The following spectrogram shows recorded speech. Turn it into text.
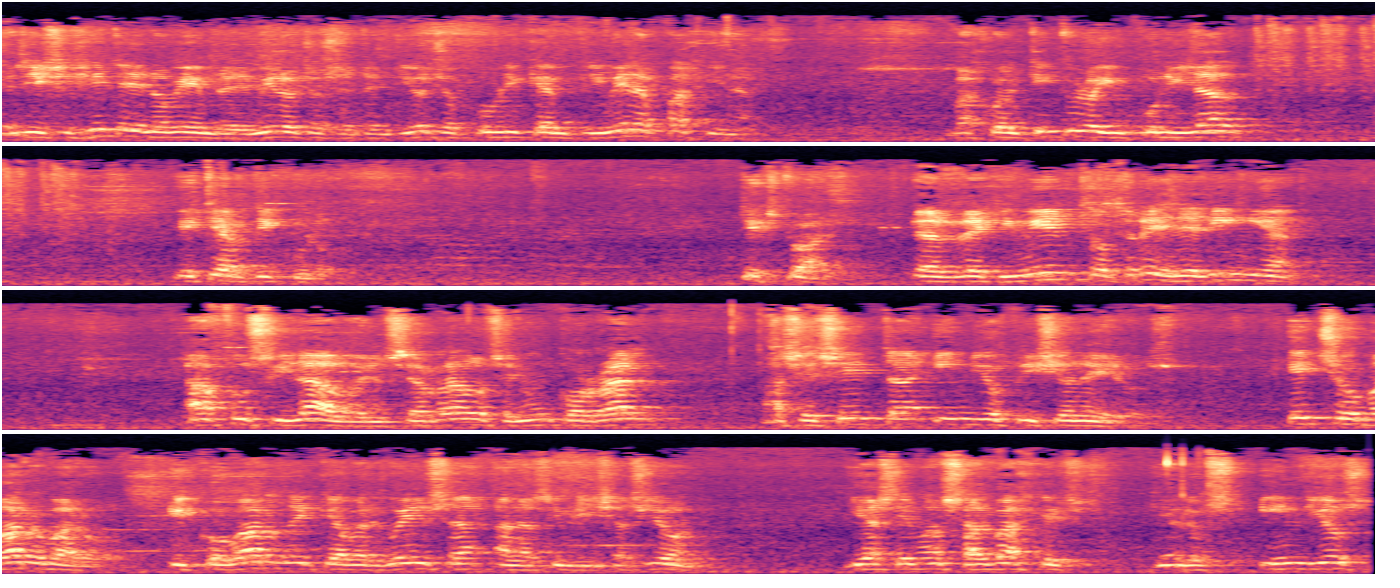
el 17 de noviembre de 1878, publica en primera página, bajo el título Impunidad, este artículo textual. El regimiento 3 de línea ha fusilado, encerrados en un corral, a 60 indios prisioneros, hecho bárbaro y cobarde que avergüenza a la civilización y hace más salvajes que a los indios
